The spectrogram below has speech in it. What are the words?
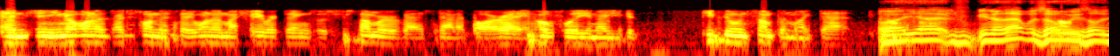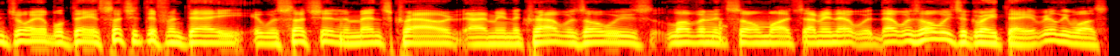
And, and you know, one of, I just wanted to say one of my favorite things was your summer events down at Bar A. And hopefully, you know, you could keep doing something like that. Well, yeah, you know that was always an enjoyable day. It's such a different day. It was such an immense crowd. I mean, the crowd was always loving it so much. I mean, that was, that was always a great day. It really was.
